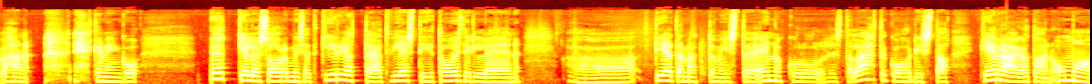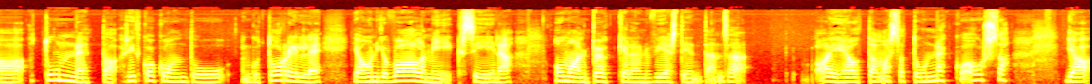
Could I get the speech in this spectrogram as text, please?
vähän ehkä niin kuin – pökkelösormiset kirjoittajat viestii toisilleen ää, tietämättömistä ja ennakkoluuloisista lähtökohdista, kerää jotain omaa tunnetta, sitten kokoontuu niin torille ja on jo valmiiksi siinä oman pökkelön viestintänsä aiheuttamassa tunnekuohussa. Ja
